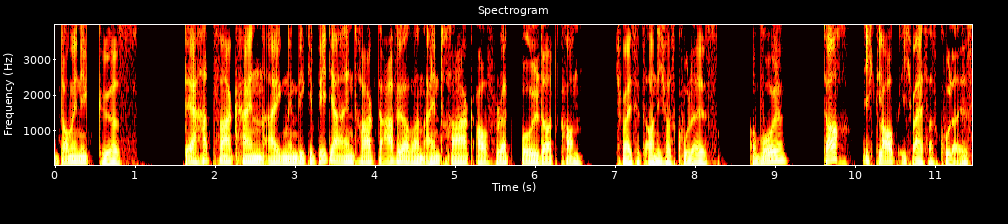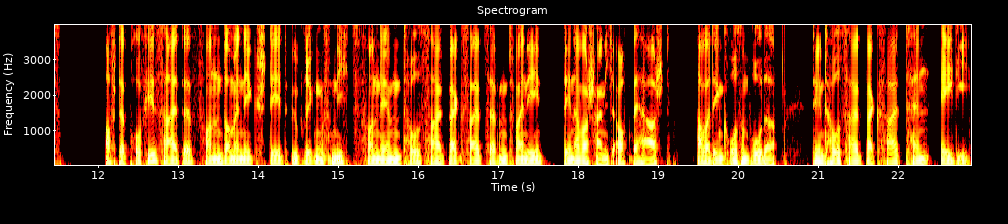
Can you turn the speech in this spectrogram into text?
Dominik Gürs. Der hat zwar keinen eigenen Wikipedia-Eintrag, dafür aber einen Eintrag auf redbull.com. Ich weiß jetzt auch nicht, was cooler ist. Obwohl, doch, ich glaube, ich weiß, was cooler ist. Auf der Profilseite von Dominik steht übrigens nichts von dem Toe-Side Backside 720, den er wahrscheinlich auch beherrscht, aber den großen Bruder den Toe-Side Backside 1080,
